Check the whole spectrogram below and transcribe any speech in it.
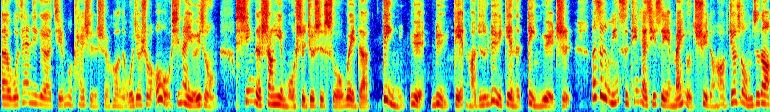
呃，我在那个节目开始的时候呢，我就说哦，现在有一种新的商业模式，就是所谓的订阅绿电，哈，就是绿电的订阅制。那这个名词听起来其实也蛮有趣的哈，就是我们知道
